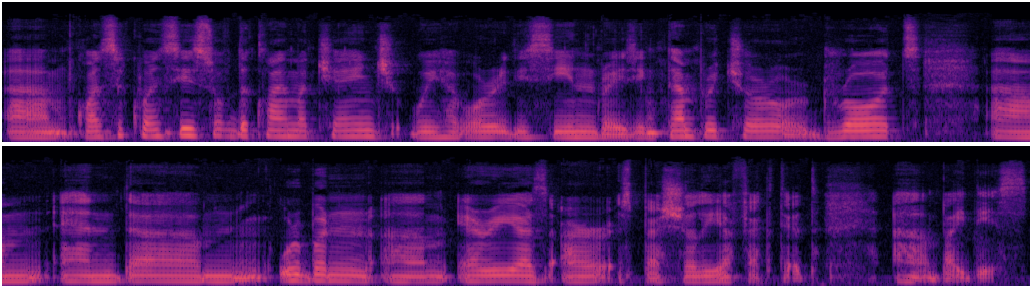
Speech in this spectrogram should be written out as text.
um, consequences of the climate change. We have already seen raising temperature or droughts, and urban areas are especially affected uh, by this.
